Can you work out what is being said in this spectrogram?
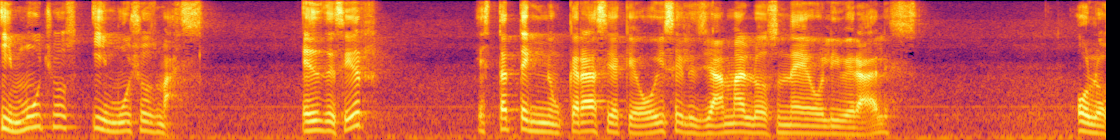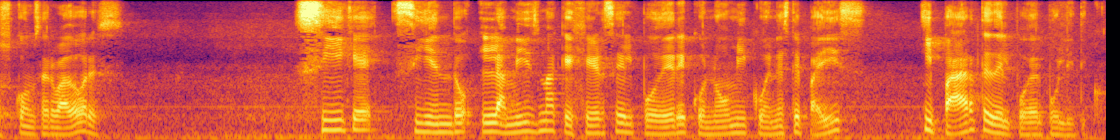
y muchos y muchos más. Es decir, esta tecnocracia que hoy se les llama los neoliberales o los conservadores, sigue siendo la misma que ejerce el poder económico en este país y parte del poder político.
